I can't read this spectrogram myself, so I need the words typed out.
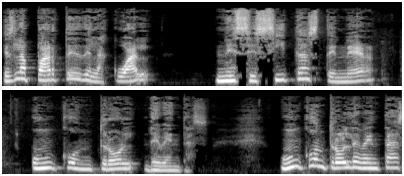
es la parte de la cual necesitas tener un control de ventas. Un control de ventas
